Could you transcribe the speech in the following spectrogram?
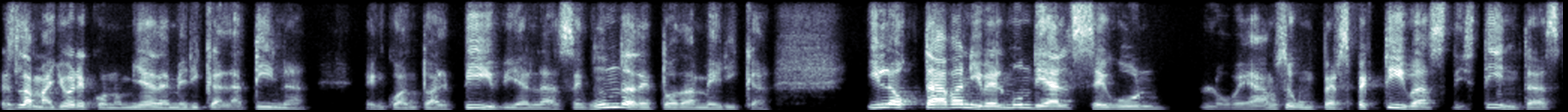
es la mayor economía de América Latina en cuanto al PIB y a la segunda de toda América, y la octava a nivel mundial según lo veamos según perspectivas distintas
